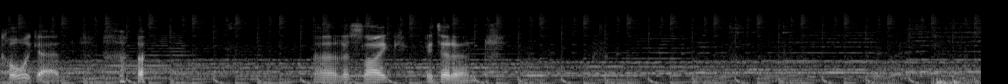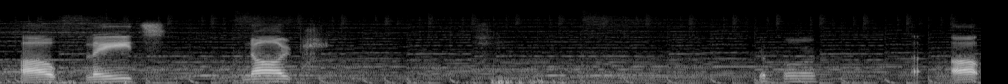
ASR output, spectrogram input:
call again. uh, looks like it didn't. Oh, Leeds. No. Good boy. Oh.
